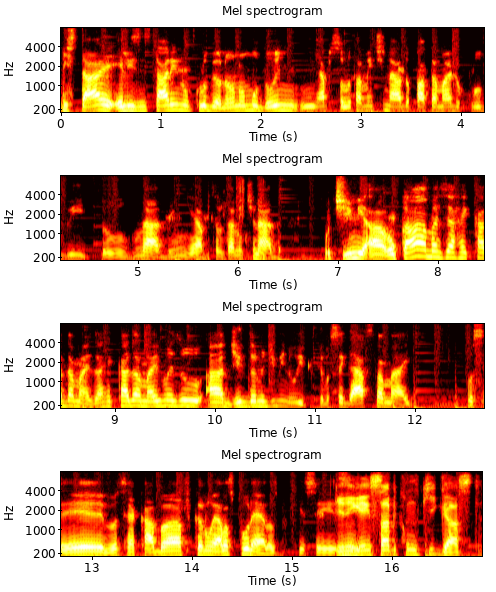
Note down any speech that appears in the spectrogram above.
Estar, eles estarem no clube ou não não mudou em, em absolutamente nada o patamar do clube, do, nada, em absolutamente nada. O time, ah, o cara, ah, mas arrecada mais, arrecada mais, mas o, a dívida não diminui, porque você gasta mais. Você, você acaba ficando elas por elas, porque você, E você- ninguém sabe com o que gasta.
